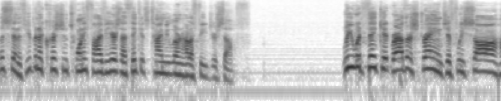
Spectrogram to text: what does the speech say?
Listen, if you've been a Christian 25 years, I think it's time you learn how to feed yourself. We would think it rather strange if we saw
